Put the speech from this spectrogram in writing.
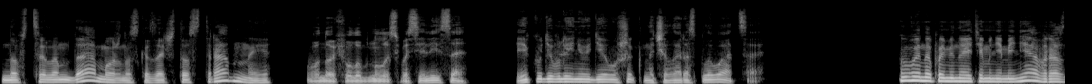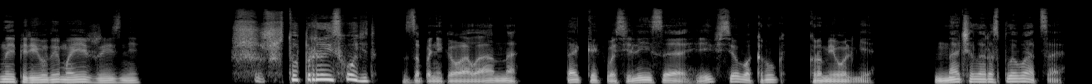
но в целом да, можно сказать, что странные». Вновь улыбнулась Василиса, и, к удивлению девушек, начала расплываться. «Вы напоминаете мне меня в разные периоды моей жизни». «Что происходит?» — запаниковала Анна, так как Василиса и все вокруг, кроме Ольги, начала расплываться.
